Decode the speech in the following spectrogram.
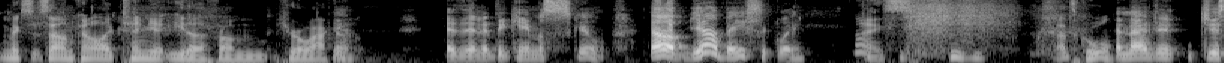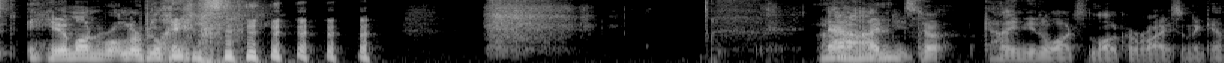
Makes it sound kind of like Tenya Iida from Hiroaka. Yeah. And then it became a skill. Uh, yeah, basically. Nice. That's cool. Imagine just him on rollerblades. yeah, I need to. I need to watch Log Horizon again.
